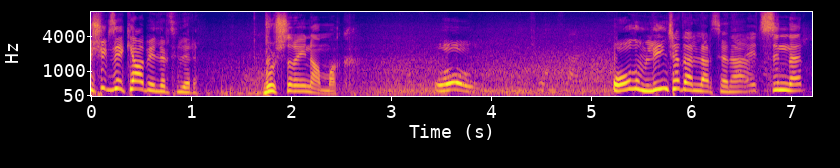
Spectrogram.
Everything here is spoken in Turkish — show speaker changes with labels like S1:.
S1: Düşük zeka belirtileri.
S2: Burçlara inanmak.
S1: Oo. Oğlum linç ederler seni ha.
S2: Etsinler.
